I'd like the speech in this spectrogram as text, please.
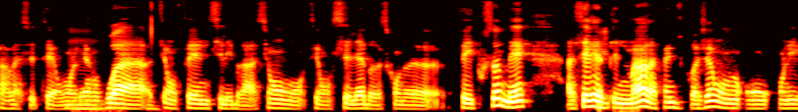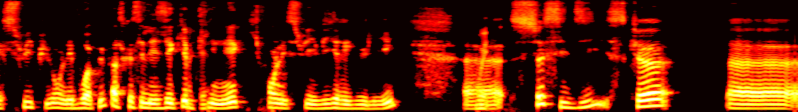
par la suite. On les mmh. revoit, on fait une célébration, on, on célèbre ce qu'on a fait et tout ça, mais assez rapidement, à la fin du projet, on, on, les suit plus, on les voit plus parce que c'est les équipes cliniques qui font les suivis réguliers. Euh, Ceci dit, ce que euh,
